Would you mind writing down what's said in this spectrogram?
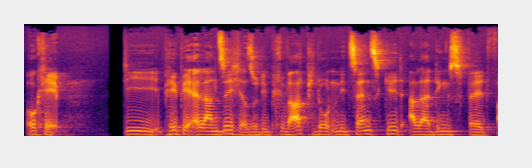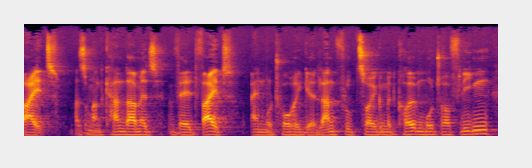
Okay, die PPL an sich, also die Privatpilotenlizenz, gilt allerdings weltweit. Also man kann damit weltweit einmotorige Landflugzeuge mit Kolbenmotor fliegen.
